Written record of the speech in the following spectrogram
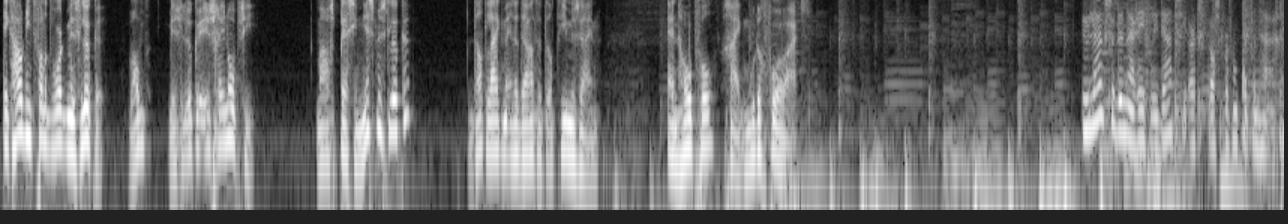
Ik houd niet van het woord mislukken, want mislukken is geen optie. Maar als pessimist mislukken, dat lijkt me inderdaad het ultieme zijn. En hoopvol ga ik moedig voorwaarts. U luisterde naar revalidatiearts Casper van Kopenhagen.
